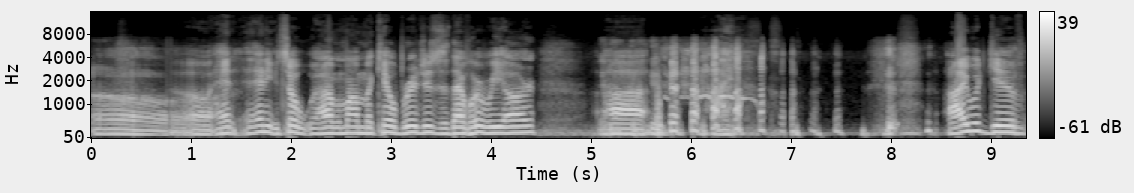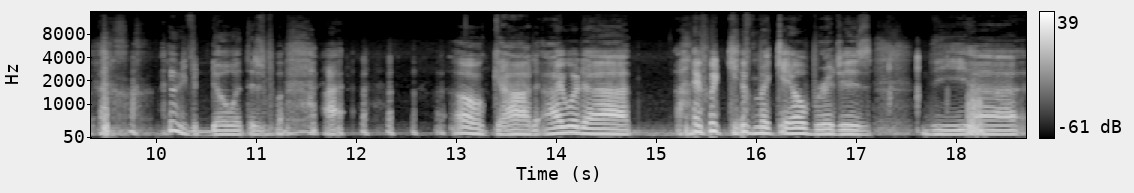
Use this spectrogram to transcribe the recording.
Oh. uh, and any so I'm on Mikal Bridges. Is that where we are? Uh, I, I would give. I don't even know what this. I, oh God! I would. Uh, I would give Mikal Bridges the uh,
